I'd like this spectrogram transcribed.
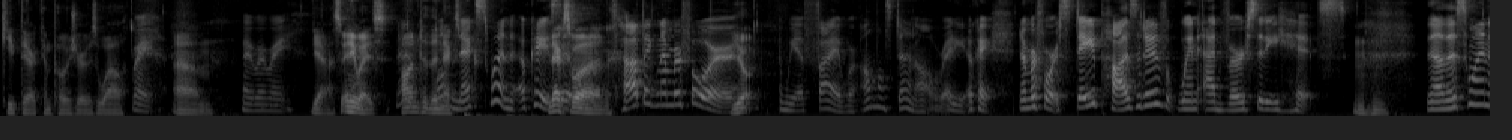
keep their composure as well. right Um, Right, right, right. Yeah. So, anyways, on to the Well, next. next one. Okay. Next so one. Topic number four. Yep. We have five. We're almost done already. Okay. Number four. Stay positive when adversity hits. Mm-hmm. Now this one,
